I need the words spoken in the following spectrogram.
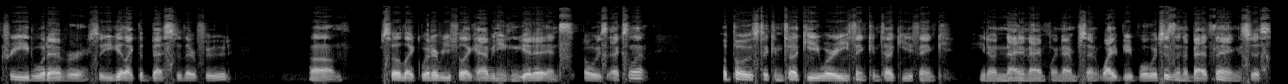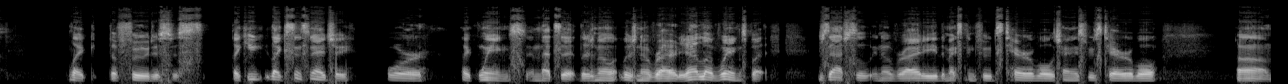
creed, whatever. So you get like the best of their food. Um, so like whatever you feel like having, you can get it, and it's always excellent. Opposed to Kentucky, where you think Kentucky, you think you know ninety nine point nine percent white people, which isn't a bad thing. It's just like the food is just like you like Cincinnati or like wings, and that's it. There's no there's no variety. I love wings, but there's absolutely no variety. The Mexican food's terrible. Chinese food's terrible. Um,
